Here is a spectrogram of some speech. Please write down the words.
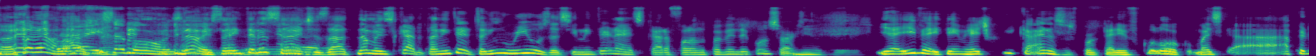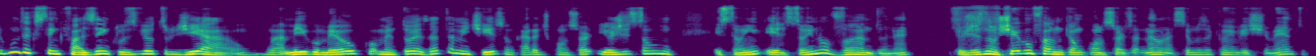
não, lógico, É, isso é bom. Não, isso é interessante, É. exato. Não, mas, cara, tá na internet, tá em Reels, assim, na internet, os caras falando para vender consórcio. Meu Deus. E aí, velho, tem gente que cai nessas porcarias, ficou louco. Mas a, a pergunta que você tem que fazer, inclusive, outro dia, um amigo meu comentou exatamente isso, um cara de consórcio, e hoje eles estão eles estão eles estão inovando, né? Hoje eles não chegam falando que é um consórcio. Não, nós temos aqui um investimento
